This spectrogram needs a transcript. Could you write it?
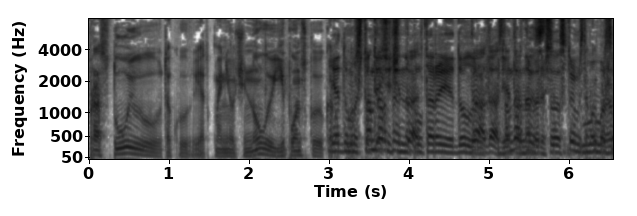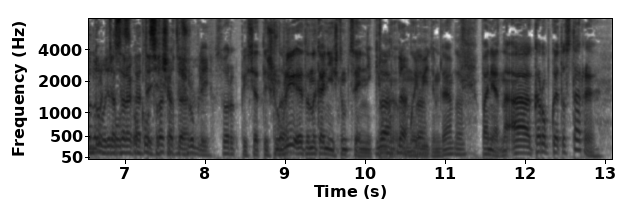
простую, такую, я так понимаю, не очень новую японскую коробку? Я думаю, Ну, что тысячи на да. полторы долларов. Да, да, стандартная стоимость Мы такой можем процедуры думать о где-то 40 около 40 тысячах. тысяч да. рублей. 40-50 тысяч рублей, это на конечном ценнике Да, мы, да, мы да, видим, да? да. Понятно. А коробка это старая? Erde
